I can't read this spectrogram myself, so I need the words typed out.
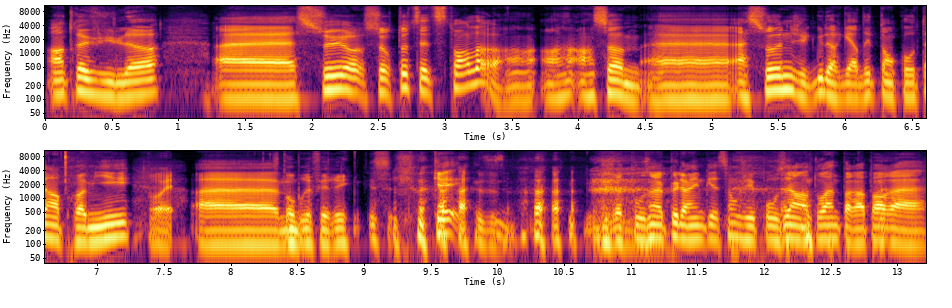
entrevue-là. Euh, sur, sur toute cette histoire-là, en, en- en somme. Euh, Assoun, j'ai le goût de regarder de ton côté en premier. Ouais. Euh, C'est ton préféré. je vais te poser un peu la même question que j'ai posée à Antoine par rapport à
